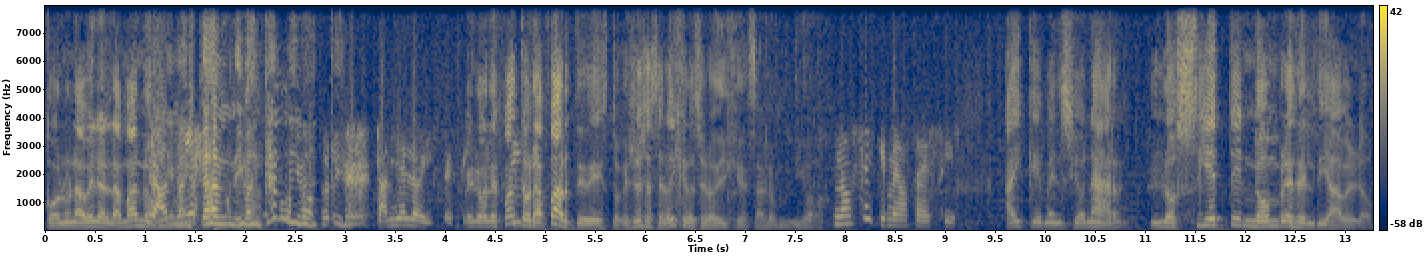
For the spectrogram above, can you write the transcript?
con una vela en la mano? También. Candyman, Candyman, También lo hice, sí. Pero le falta una parte de esto, que yo ya se lo dije o no se lo dije, Salom. Digo, No sé qué me vas a decir. hay que mencionar los siete nombres del diablo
